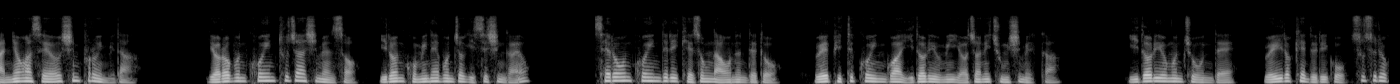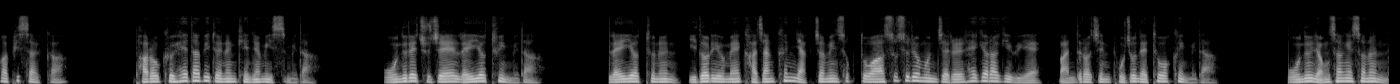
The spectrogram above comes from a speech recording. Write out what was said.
안녕하세요 심프로입니다. 여러분 코인 투자하시면서 이런 고민해 본 적 있으신가요? 새로운 코인들이 계속 나오는데도 왜 비트코인과 이더리움이 여전히 중심일까? 이더리움은 좋은데 왜 이렇게 느리고 수수료가 비쌀까? 바로 그 해답이 되는 개념이 있습니다. 오늘의 주제 레이어2입니다. 레이어2는 이더리움의 가장 큰 약점인 속도와 수수료 문제를 해결하기 위해 만들어진 보조 네트워크입니다. 오늘 영상에서는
